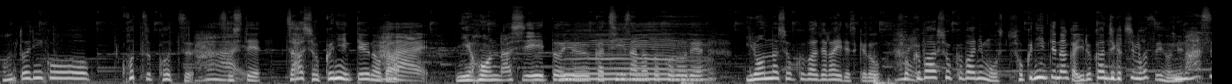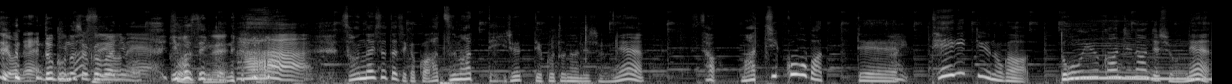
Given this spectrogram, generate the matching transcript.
本当にこうコツコツ、はい、そしてザ職人っていうのが日本らしいというか小さなところでいろんな職場じゃないですけど、はい、職場職場にも職人ってなんかいる感じがしますよね。いますよね。どこの職場にも。いませんかね。そんな人たちがこう集まっているっていうことなんでしょうね。さあ町工場って、はい、定義っていうのがどういう感じなんでしょうね。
